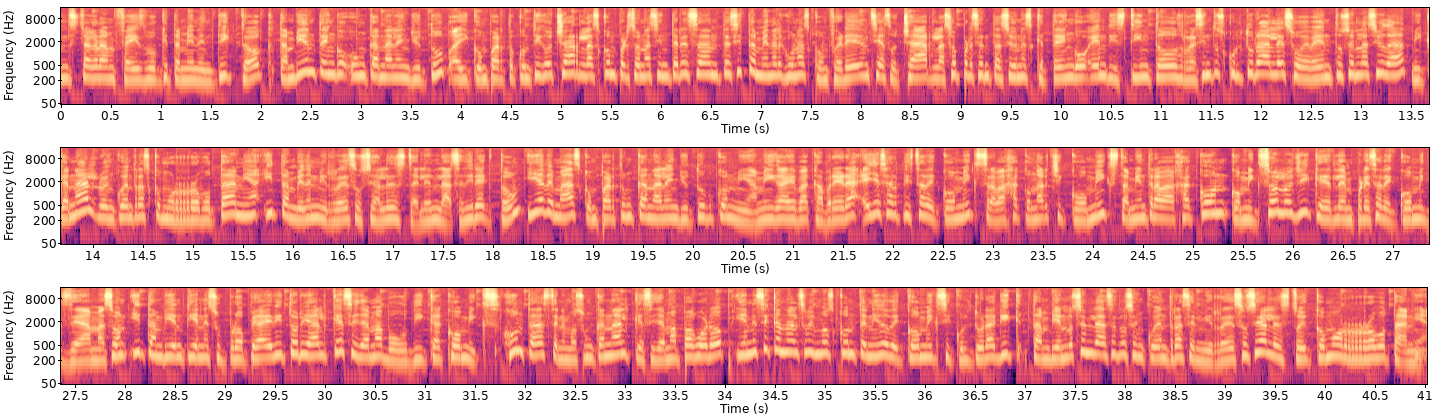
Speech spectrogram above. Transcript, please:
Instagram, Facebook y también en TikTok. También tengo un canal en YouTube, ahí comparto contigo charlas con personas interesantes y también algunas conferencias o charlas o presentaciones que tengo en distintos recintos culturales o eventos en la ciudad. Mi canal lo encuentras como Robotania y también en mis redes sociales está el enlace directo. Y además comparto un canal en YouTube con mi amiga Eva Cabrera. Ella es artista de cómics, trabaja con Archie Comics, también trabaja con Comixology, que es la empresa de cómics de Amazon y también tiene su propia editorial que se llama Boudica Comics. Juntas tenemos un canal que se llama Power Up y en ese canal subimos contenido de cómics y cultura geek. También los enlaces los encuentras en mis redes sociales. Estoy como Robotania.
